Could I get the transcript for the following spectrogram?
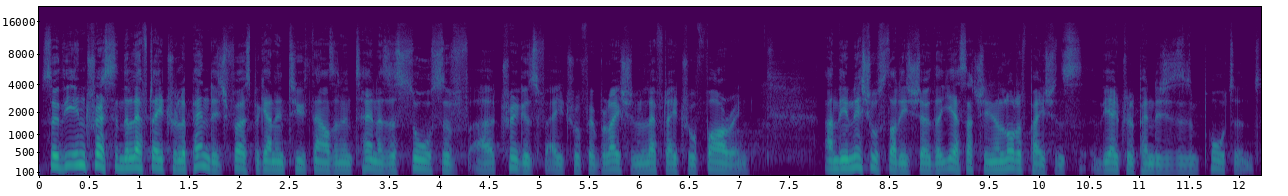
So the interest in the left atrial appendage first began in 2010 as a source of uh, triggers for atrial fibrillation and left atrial firing. And the initial studies showed that, yes, actually in a lot of patients, the atrial appendage is important.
